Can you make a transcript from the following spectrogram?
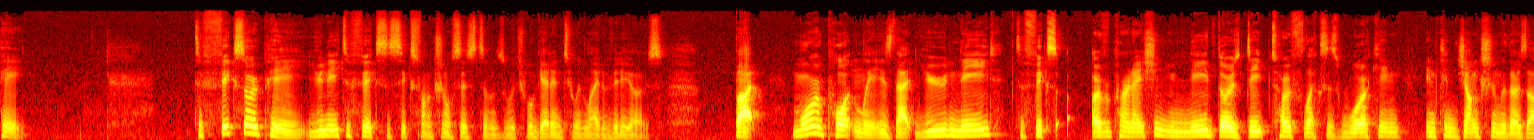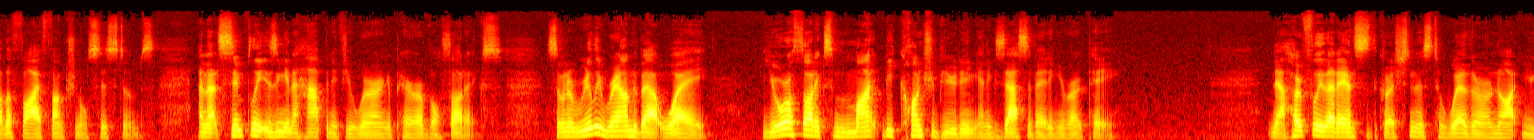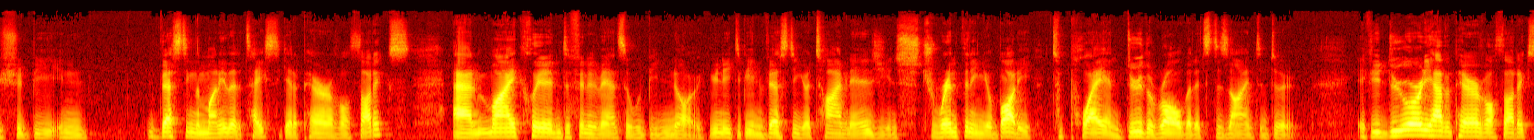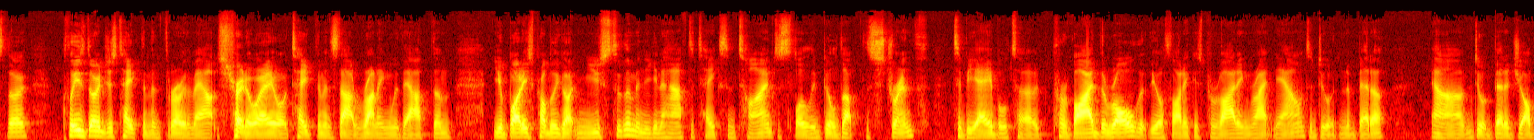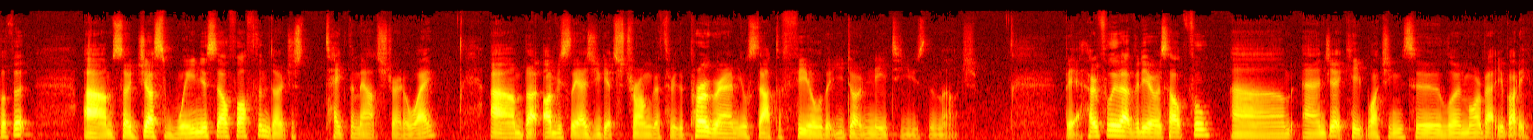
To fix OP, you need to fix the six functional systems, which we'll get into in later videos. But more importantly is that you need to fix overpronation, you need those deep toe flexors working in conjunction with those other five functional systems. And that simply isn't going to happen if you're wearing a pair of orthotics. So in a really roundabout way, your orthotics might be contributing and exacerbating your OP. Now, hopefully that answers the question as to whether or not you should be in investing the money that it takes to get a pair of orthotics. And my clear and definitive answer would be no. You need to be investing your time and energy in strengthening your body to play and do the role that it's designed to do. If you do already have a pair of orthotics, though, please don't just take them and throw them out straight away or take them and start running without them. Your body's probably gotten used to them, and you're going to have to take some time to slowly build up the strength to be able to provide the role that the orthotic is providing right now, and to do it in a better, um, do a better job of it. Um, so just wean yourself off them, don't just take them out straight away. Um, but obviously, as you get stronger through the program, you'll start to feel that you don't need to use them much. But yeah, hopefully that video was helpful. Um, and yeah, keep watching to learn more about your body.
